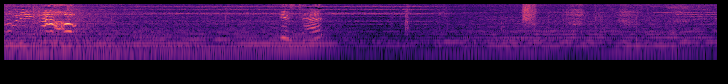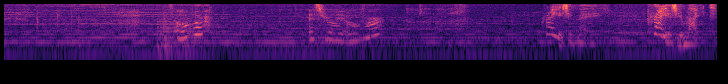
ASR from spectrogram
Cody, no! He's dead? It's over? It's really over? Cry as you may, cry as you might.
